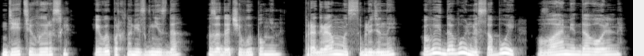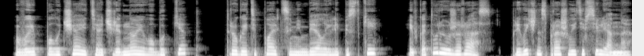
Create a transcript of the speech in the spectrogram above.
дети выросли и выпорхнули из гнезда, задачи выполнены, программы соблюдены, вы довольны собой, вами довольны. Вы получаете очередной его букет, трогаете пальцами белые лепестки и в который уже раз привычно спрашиваете Вселенную,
